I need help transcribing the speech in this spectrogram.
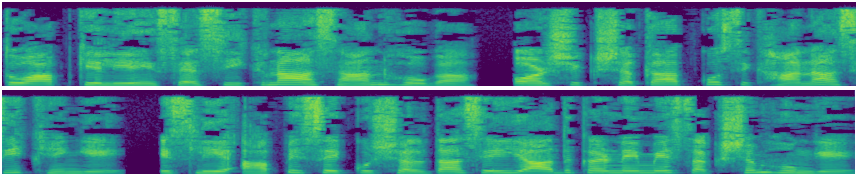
तो आपके लिए इसे सीखना आसान होगा, और शिक्षक आपको सिखाना सीखेंगे, इसलिए आप इसे कुशलता से याद करने में सक्षम होंगे।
